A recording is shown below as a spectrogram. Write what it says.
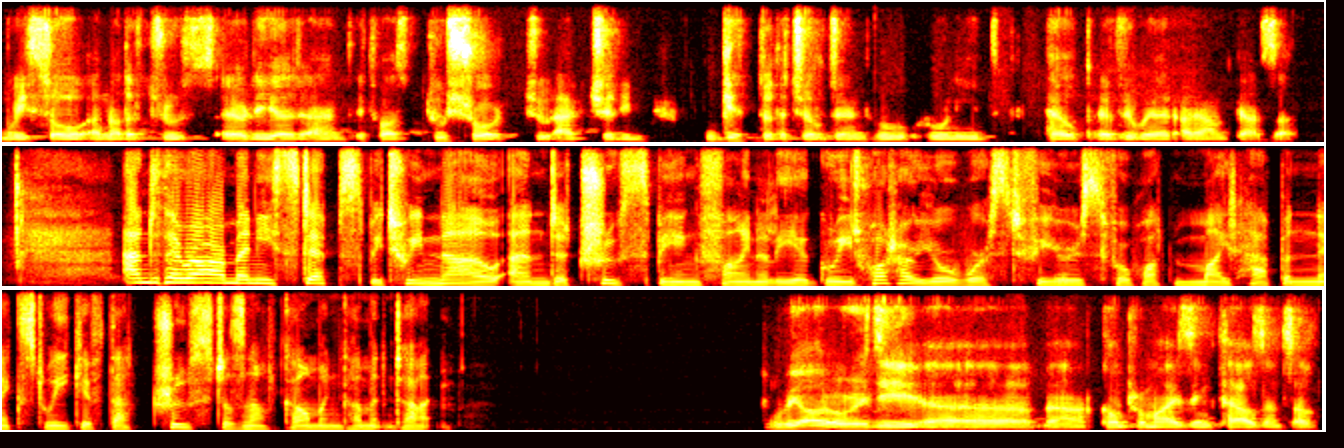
we saw another truce earlier, and it was too short to actually get to the children who, who need help everywhere around Gaza. And there are many steps between now and a truce being finally agreed. What are your worst fears for what might happen next week if that truce does not come and come in time? We are already uh, uh, uh, compromising thousands of,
